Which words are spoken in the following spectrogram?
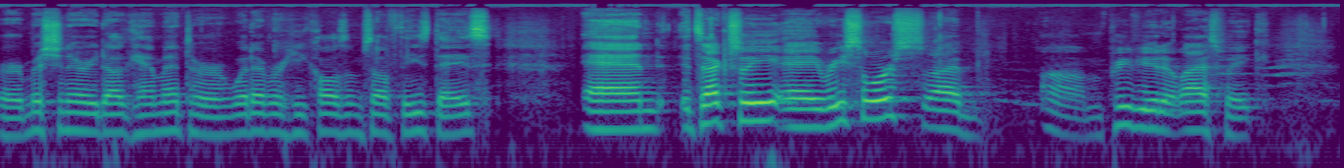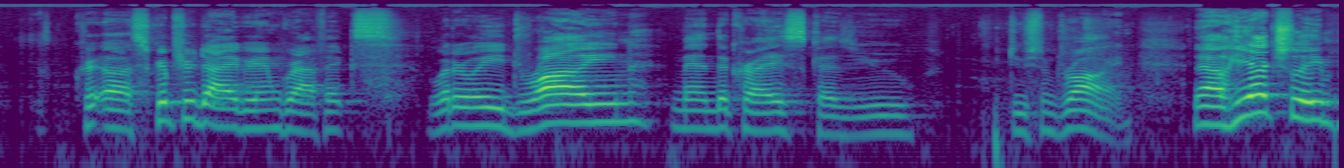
or missionary Doug Hammett, or whatever he calls himself these days. And it's actually a resource. I um, previewed it last week. Uh, scripture diagram graphics literally drawing men to Christ because you do some drawing. Now, he actually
